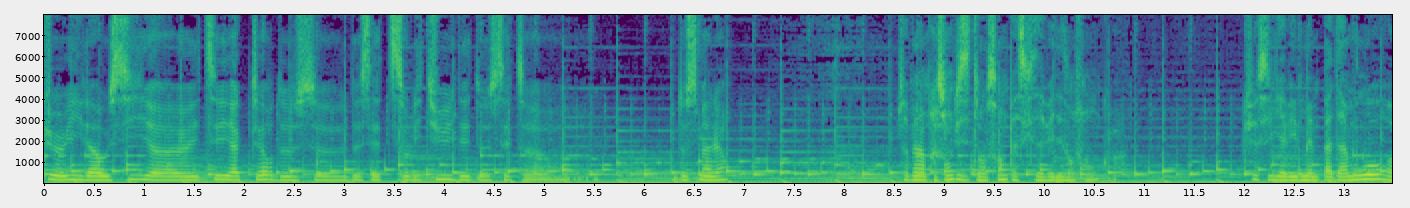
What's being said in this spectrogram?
Qu'il a aussi euh, été acteur de, ce, de cette solitude et de, cette, euh, de ce malheur. J'avais l'impression qu'ils étaient ensemble parce qu'ils avaient des enfants, quoi. Que s'il y avait même pas d'amour,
